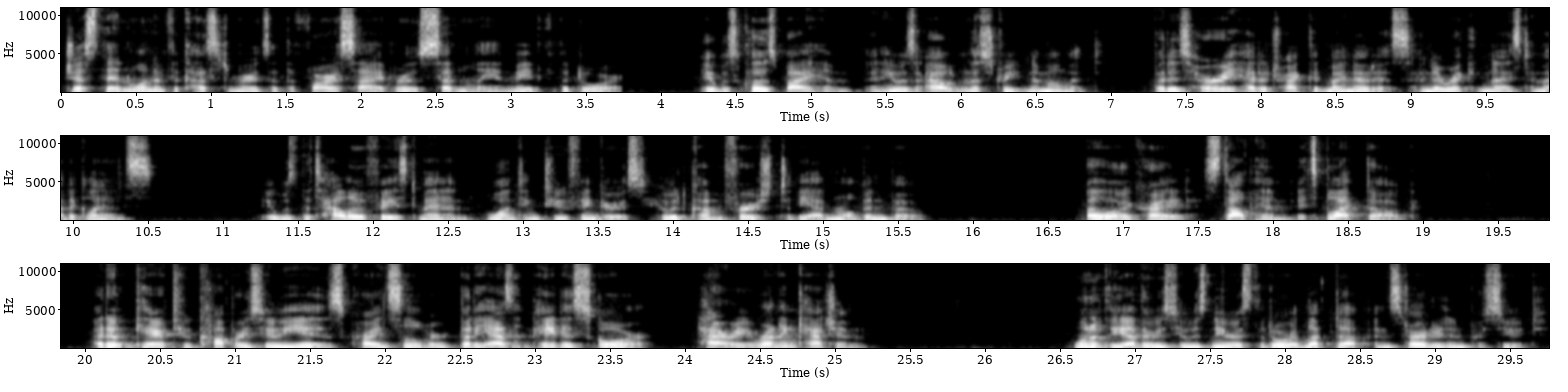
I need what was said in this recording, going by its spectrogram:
Just then one of the customers at the far side rose suddenly and made for the door. It was close by him, and he was out in the street in a moment, but his hurry had attracted my notice, and I recognized him at a glance. It was the tallow-faced man, wanting two fingers, who had come first to the Admiral Benbow. "Oh!" I cried, "stop him! It's Black Dog!" "I don't care two coppers who he is," cried Silver, "but he hasn't paid his score. Harry, run and catch him!" One of the others who was nearest the door leapt up and started in pursuit.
